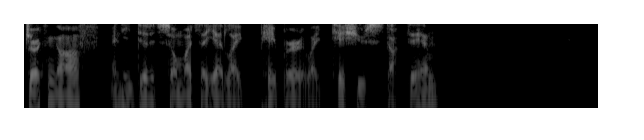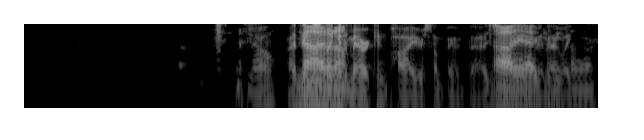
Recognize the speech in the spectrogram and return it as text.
jerking off, and he did it so much that he had like paper, like tissue stuck to him. No, I think it I was like an. American Pie or something like that. I just Oh imagine yeah, it doing could that. Like, someone.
